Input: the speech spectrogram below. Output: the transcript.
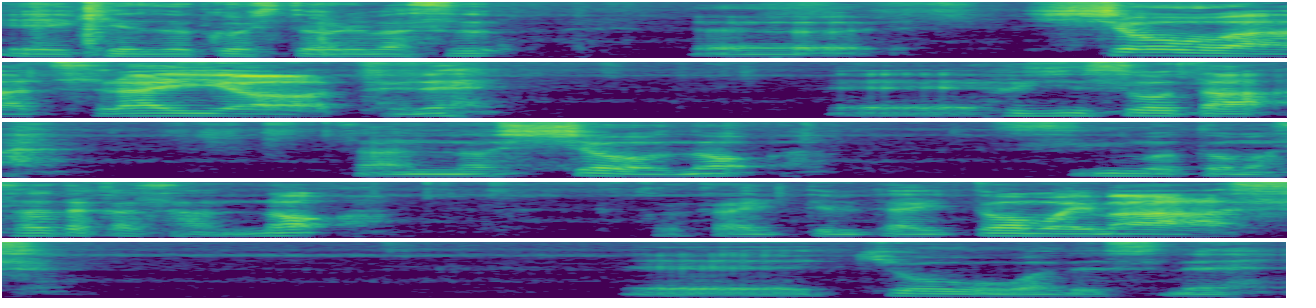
えー、継続をしております「師匠はつらいよ」というね、えー、藤井聡太さんの師匠の杉本正隆さんのこれから行ってみたいと思います。今日はですね、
